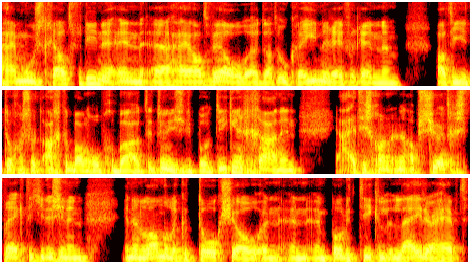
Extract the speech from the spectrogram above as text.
hij moest geld verdienen en uh, hij had wel uh, dat Oekraïne-referendum, had hij toch een soort achterban opgebouwd. En toen is hij de politiek ingegaan. En ja, het is gewoon een absurd gesprek dat je dus in een, in een landelijke talkshow een, een, een politiek leider hebt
